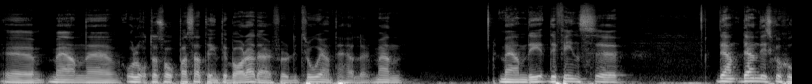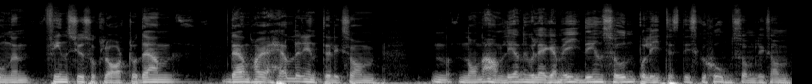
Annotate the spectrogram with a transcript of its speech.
Eh, men, och låt oss hoppas att det inte bara är därför, och det tror jag inte heller. Men, men det, det finns... Den, den, diskussionen finns ju såklart och den, den har jag heller inte liksom någon anledning att lägga mig i. Det är en sund politisk diskussion som liksom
